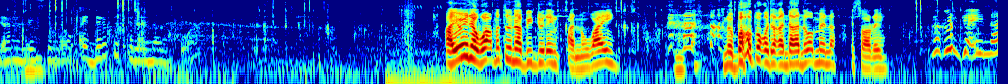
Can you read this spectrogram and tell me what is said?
Dari sila. Ay, dire pa sila nagkuha. Ayoy nawa man to na video ding panway. Nabaho pa ko dakanda no man. Ay sorry. Sagod kay na.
